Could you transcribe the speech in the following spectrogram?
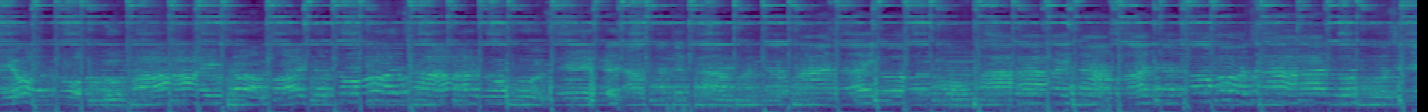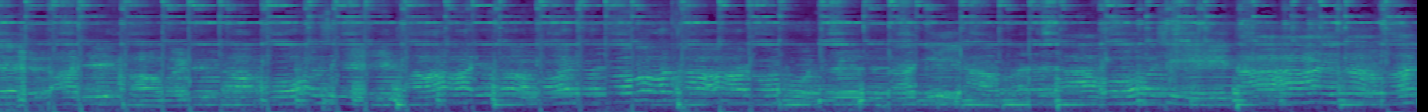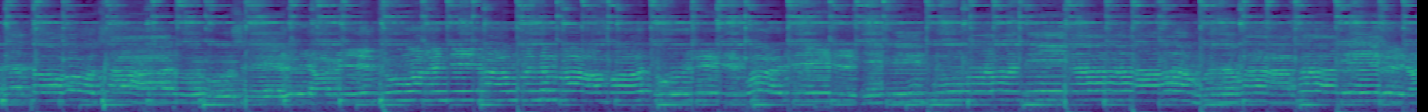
માર્યો તો તું ભાઈ સમજતો સારું છે રમત ગમત મારયો તો ભાઈ સમજ તો સારું છે તારી આવડતા ઓછી થાય સમજતો સારું છે તારી આવડતા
